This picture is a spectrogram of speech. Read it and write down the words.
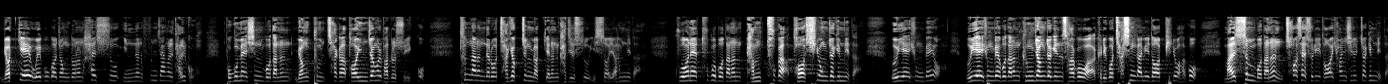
몇 개의 외국어 정도는 할 수 있는 훈장을 달고 복음의 신보다는 명품 차가 더 인정을 받을 수 있고 틈나는 대로 자격증 몇 개는 가질 수 있어야 합니다. 구원의 투구보다는 감투가 더 실용적입니다. 의의 흉배요. 의의 흉배보다는 긍정적인 사고와 그리고 자신감이 더 필요하고 말씀보다는 처세술이 더 현실적입니다.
